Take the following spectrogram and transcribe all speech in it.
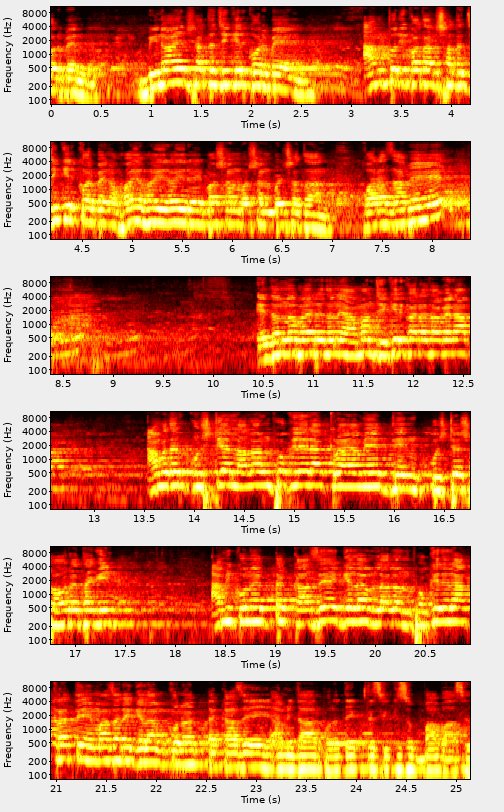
করবেন, বিনয়ের সাথে জিকির করবেন, আন্তরিকতার সাথে জিকির করবেন হয় হয় রয় রই, বসান বসান বসান করা যাবে এজন্য বাইরে জন্য এমন জিকির করা যাবে না। আমাদের কুষ্টিয়া লালন ফকিরের আক্রায় আমি একদিন কুষ্টিয়া শহরে থাকি। আমি কোনো একটা কাজে গেলাম লালন ফকিরের আক্রাতে মাজারে গেলাম কোনো একটা কাজে। আমি যাওয়ার পরে দেখতেছি কিছু বাবা আছে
